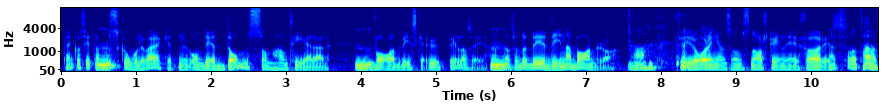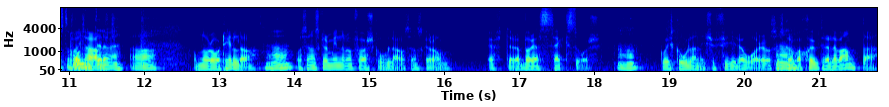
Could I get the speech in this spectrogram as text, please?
Tänk att sitta mm. på Skolverket nu om det är de som hanterar mm. vad vi ska utbilda i. Mm. Alltså, det är dina barn då. Ja. Fyraåringen som snart ska in i föris. Ja, två och ett halvt år till och med. Ja, om några år till då. Ja. Och sen ska de in i någon förskola och sen ska de efter att börja sex års ja. gå i skolan i 24 år och så ska de vara sjukt relevanta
